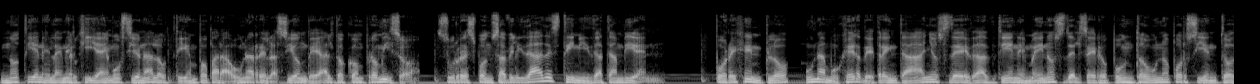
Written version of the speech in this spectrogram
No tiene la energía emocional o tiempo para una relación de alto compromiso. Su responsabilidad es tímida también. Por ejemplo, una mujer de 30 años de edad tiene menos del 0.1%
